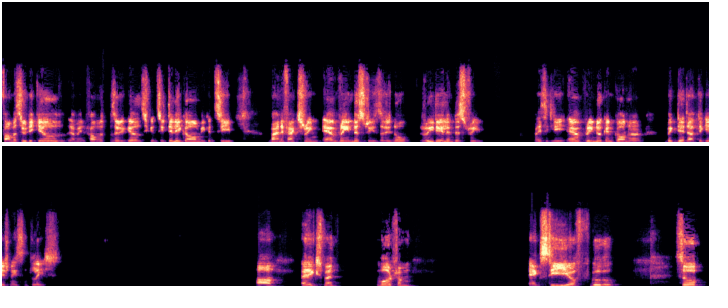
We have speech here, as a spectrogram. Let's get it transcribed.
pharmaceutical, I mean pharmaceuticals, you can see telecom, you can see manufacturing, every industry. There is no retail industry. Basically, every nook and corner, big data application is in place. Uh, Eric Schmidt, word from ex-CEO of Google. So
